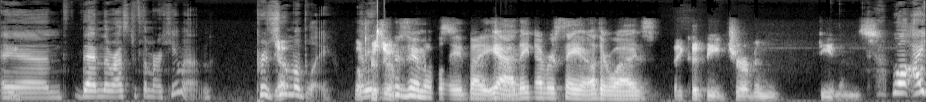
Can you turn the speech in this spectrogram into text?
mm-hmm. and then the rest of them are human. Presumably. Well, I mean, presume Presumably, but yeah, Right. they never say otherwise. they could be German demons. Well, I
